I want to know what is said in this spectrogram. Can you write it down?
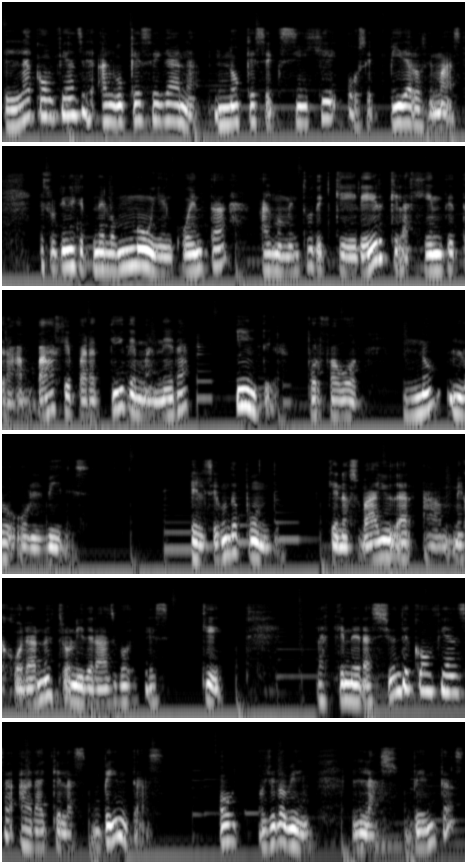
la confianza es algo que se gana, no que se exige o se pide a los demás. Eso tienes que tenerlo muy en cuenta al momento de querer que la gente trabaje para ti de manera íntegra. Por favor, no lo olvides. El segundo punto que nos va a ayudar a mejorar nuestro liderazgo es que la generación de confianza hará que las ventas, óyelo bien, las ventas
